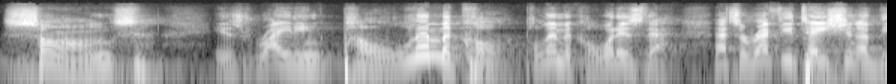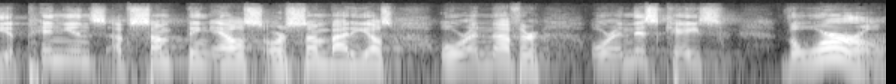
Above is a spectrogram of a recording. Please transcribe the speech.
songs, is writing polemical. Polemical, what is that? That's a refutation of the opinions of something else or somebody else or another or in this case, the world.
